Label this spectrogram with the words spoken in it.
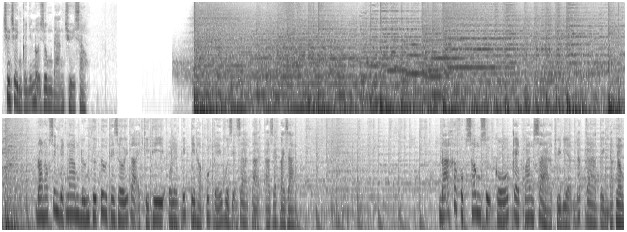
Chương trình có những nội dung đáng chú ý sau. Đoàn học sinh Việt Nam đứng thứ tư thế giới tại kỳ thi Olympic tin học quốc tế vừa diễn ra tại Azerbaijan đã khắc phục xong sự cố kẹt van xả thủy điện Đắc Ca, tỉnh Đắk Nông.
